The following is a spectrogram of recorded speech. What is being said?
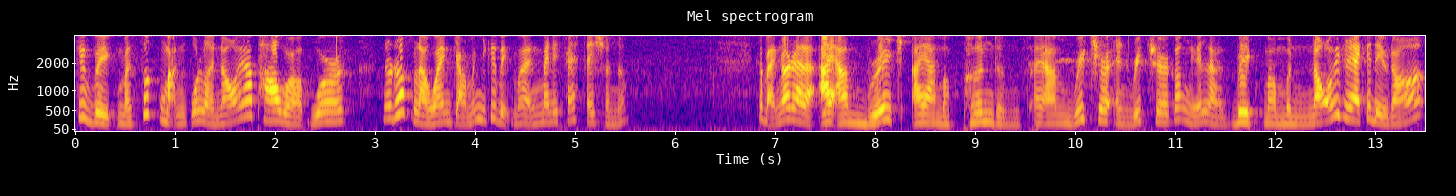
cái việc mà sức mạnh của lời nói á, power of words nó rất là quan trọng giống như cái việc mà bạn manifestation đó các bạn nói ra là I am rich, I am abundance, I am richer and richer. Có nghĩa là việc mà mình nói ra cái điều đó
